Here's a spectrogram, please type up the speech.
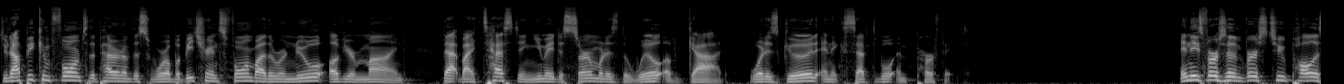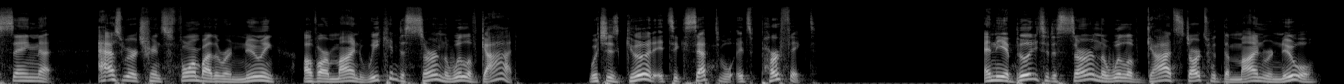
Do not be conformed to the pattern of this world, but be transformed by the renewal of your mind, that by testing you may discern what is the will of God, what is good and acceptable and perfect. In these verses, in verse 2, Paul is saying that as we are transformed by the renewing of our mind, we can discern the will of God, which is good, it's acceptable, it's perfect. And the ability to discern the will of God starts with the mind renewal.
